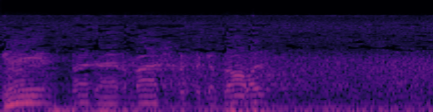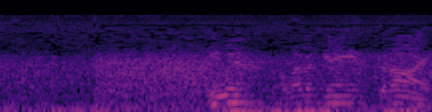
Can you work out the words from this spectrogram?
Game, set, and match, Mr. Gonzales. He wins 11 games to 9.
